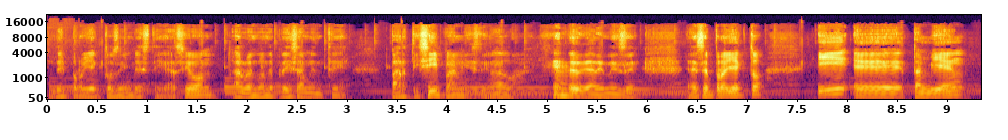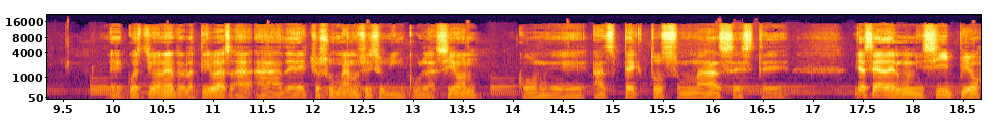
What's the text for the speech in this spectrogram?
de proyectos de investigación, algo en donde precisamente participa, mi estimado Edgar, en ese, en ese proyecto. Y eh, también eh, cuestiones relativas a, derechos humanos y su vinculación con eh, aspectos más, este, ya sea del municipio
